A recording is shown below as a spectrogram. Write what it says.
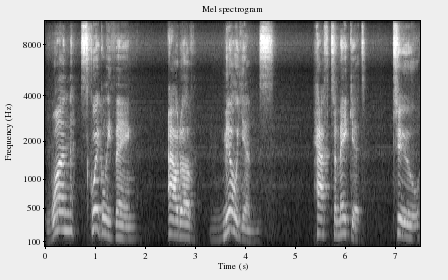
one squiggly thing out of millions have to make it to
